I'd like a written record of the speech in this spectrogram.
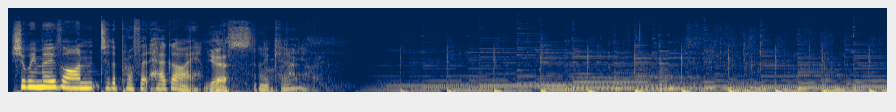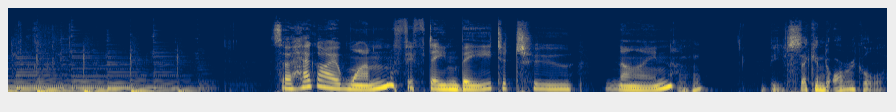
Should we move on to the prophet Haggai? Yes. okay so Haggai 1 15b to 2 9 the second oracle,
